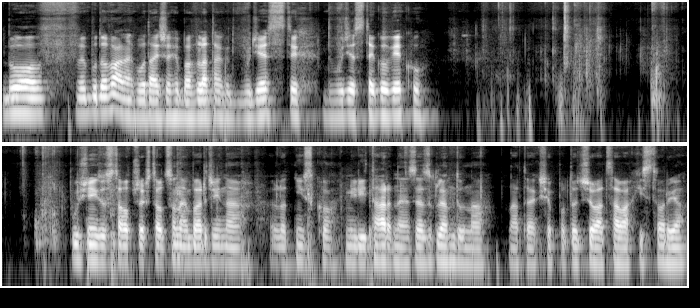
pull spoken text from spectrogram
było wybudowane bodajże chyba w latach 20. XX wieku. Później zostało przekształcone bardziej na lotnisko militarne ze względu na, na to, jak się potoczyła cała historia.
